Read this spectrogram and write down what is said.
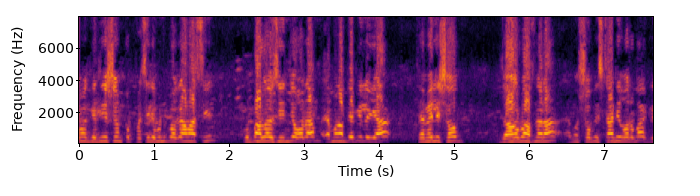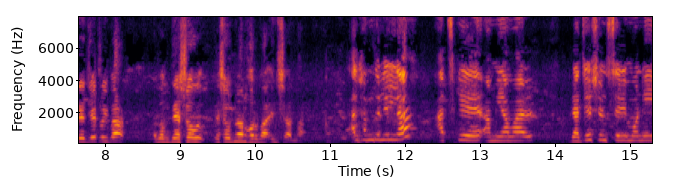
আমার গ্রাজুয়েশন সেরিমনি প্রোগ্রাম আছিল। খুব ভালো হয়েছে এনজয় করাম এবং বেবি লইয়া ফ্যামিলি সব দোয়া করব আপনারা এবং সব স্টাডি করবা গ্রাজুয়েট হইবা এবং দেশ দেশ উন্নয়ন করবা ইনশাল্লাহ আলহামদুলিল্লাহ আজকে আমি আমার গ্রাজুয়েশন সেরিমনি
